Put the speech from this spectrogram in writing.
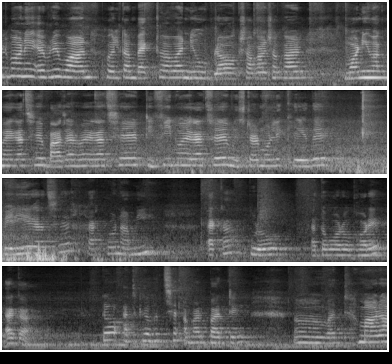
Good morning, everyone. Welcome back to our new blog. সকাল সকাল মর্নিং ওয়াক হয়ে গেছে, বাজার হয়ে গেছে, টিফিন হয়ে গেছে, মিস্টার মল্লিক খেয়ে দে বেরিয়ে গেছে। এখন আমি একা, পুরো এত বড় ঘরে একা। তো আজকে হচ্ছে আমার বার্থডে বাট মারা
